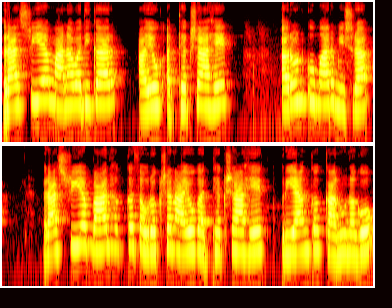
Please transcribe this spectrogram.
राष्ट्रीय मानवाधिकार आयोग अध्यक्ष आहेत अरुण कुमार मिश्रा. राष्ट्रीय बाल हक्क संरक्षण आयोग अध्यक्ष आहेत प्रियांक कानुनगो.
